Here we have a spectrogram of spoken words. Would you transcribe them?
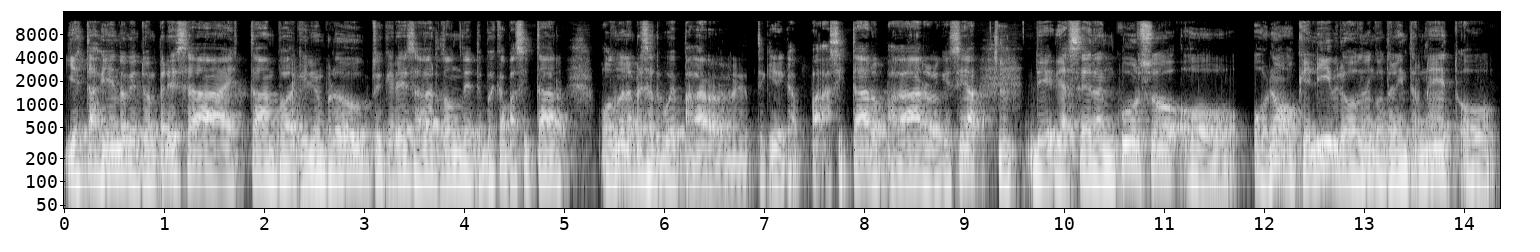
estás viendo que en tu empresa están por adquirir un producto y querés saber dónde te puedes capacitar o dónde la empresa te puede pagar, te quiere capacitar o pagar o lo que sea, de, hacer algún curso o, no, o qué libro, dónde encontrar en internet o,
